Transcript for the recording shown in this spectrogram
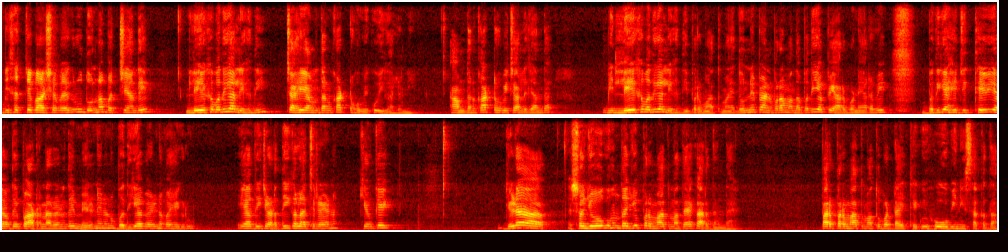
ਵੀ ਸੱਚੇ ਪਾਤਸ਼ਾਹ ਵਾਹਿਗੁਰੂ ਦੋਨਾਂ ਬੱਚਿਆਂ ਦੇ ਲੇਖ ਵਧੀਆ ਲਿਖਦੀ, ਚਾਹੇ ਆਮਦਨ ਘੱਟ ਹੋਵੇ, ਕੋਈ ਗੱਲ ਨਹੀਂ। ਆਮਦਨ ਘੱਟ ਹੋਵੇ, ਚੱਲ ਜਾਂਦਾ। ਵੀ ਲੇਖ ਵਧੀਆ ਲਿਖਦੀ ਪਰਮਾਤਮਾ ਇਹ ਦੋਨੇ ਭੈਣ ਭਰਾਵਾਂ ਦਾ ਵਧੀਆ ਪਿਆਰ ਬਣਿਆ ਰਵੇ। ਵਧੀਆ ਇਹ ਜਿੱਥੇ ਵੀ ਆਪਦੇ ਪਾਰਟਨਰ ਇਹਨਾਂ ਦੇ ਮਿਲਣ, ਇਹਨਾਂ ਨੂੰ ਵਧੀਆ ਮਿਲਣ ਵਾਹਿਗੁਰੂ। ਇਹ ਆਪਦੀ ਚੜ੍ਹਦੀ ਕਲਾ 'ਚ ਰਹਿਣ, ਕਿਉਂਕਿ ਜਿਹੜਾ ਸੰਯੋਗ ਹੁੰਦਾ ਜੀ, ਉਹ ਪਰਮਾਤਮਾ ਤੈਅ ਕਰ ਦਿੰਦਾ ਪਰ ਪਰਮਾਤਮਾ ਤੋਂ ਵੱਡਾ ਇੱਥੇ ਕੋਈ ਹੋ ਵੀ ਨਹੀਂ ਸਕਦਾ।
